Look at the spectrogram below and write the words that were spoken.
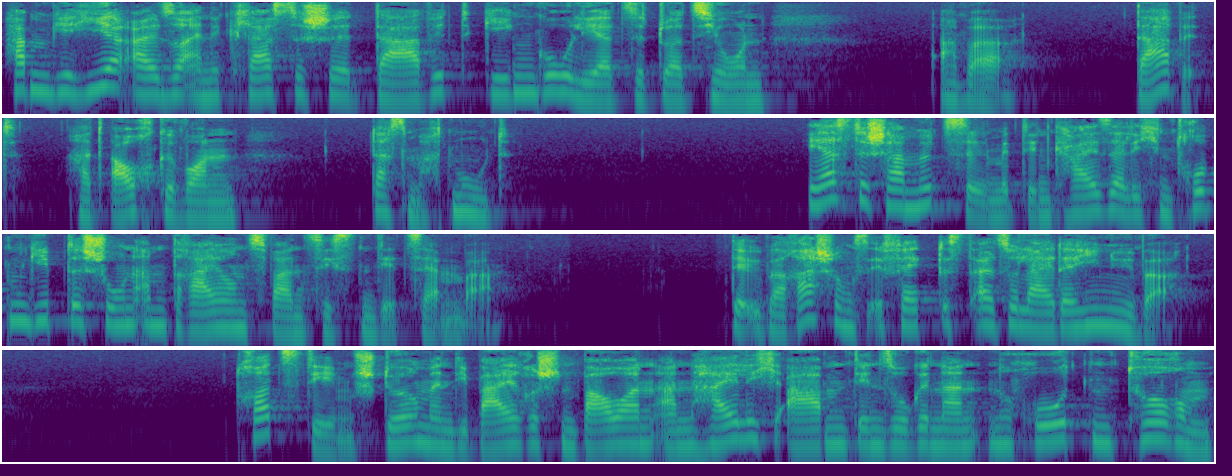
haben wir hier also eine klassische David gegen Goliath Situation. Aber David hat auch gewonnen. Das macht Mut. Erste Scharmützel mit den kaiserlichen Truppen gibt es schon am 23. Dezember. Der Überraschungseffekt ist also leider hinüber. Trotzdem stürmen die bayerischen Bauern an Heiligabend den sogenannten Roten Turm,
